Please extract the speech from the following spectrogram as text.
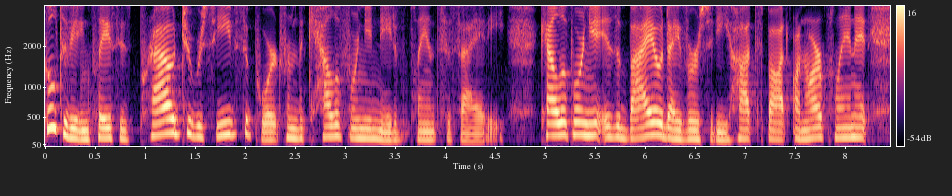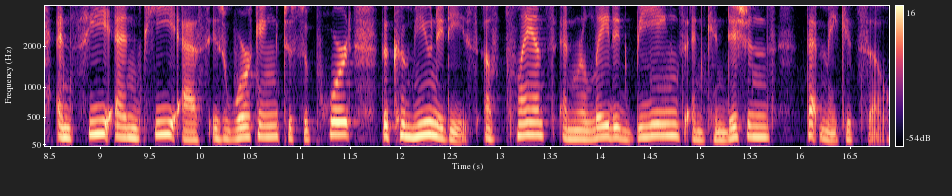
Cultivating Place is proud to receive support from the California Native Plant Society. California is a biodiversity hotspot on our planet, and CNPS is working to support the communities of plants and related beings and conditions that make it so.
